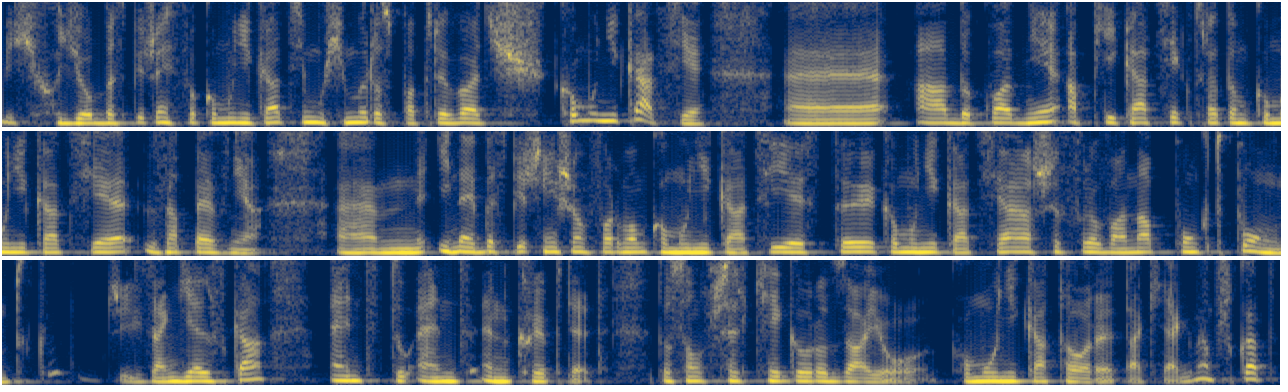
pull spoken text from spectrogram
jeśli chodzi o bezpieczeństwo komunikacji, musimy rozpatrywać komunikację, e, a dokładnie aplikację, która tę komunikację zapewnia. I najbezpieczniejszą formą komunikacji jest komunikacja szyfrowana punkt-punkt czyli z angielska end-to-end -end encrypted. To są wszelkiego rodzaju komunikatory, takie jak na przykład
